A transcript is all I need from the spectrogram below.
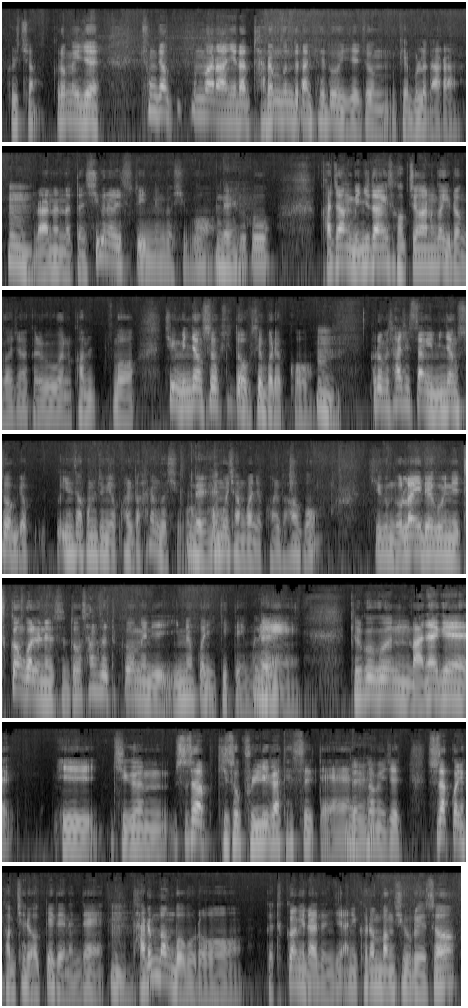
그렇죠. 그러면 이제 총장뿐만 아니라 다른 분들한테도 이제 좀 이렇게 물러나라라는 음. 어떤 시그널일 수도 있는 것이고 네. 그리고 가장 민주당에서 걱정하는 건 이런 거죠. 결국은 검, 뭐 지금 민정수석실도 없애버렸고 음. 그러면 사실상 이 민정수석 역, 인사검증 역할도 하는 것이고 네. 법무장관 역할도 하고 지금 논란이 되고 있는 특검 관련해서도 상설 특검에 임명권이 있기 때문에 네. 결국은 만약에 이 지금 수사 기소 분리가 됐을 때 네. 그러면 이제 수사권이 검찰이 얻게 되는데 음. 다른 방법으로 그 특검이라든지 아니 그런 방식으로 해서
